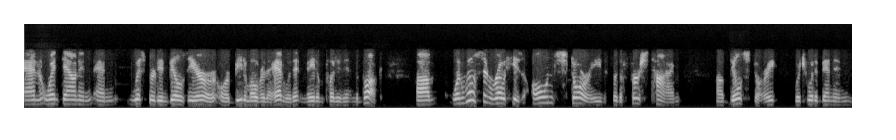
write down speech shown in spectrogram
and went down and, and whispered in Bill's ear or, or beat him over the head with it and made him put it in the book. Um, when Wilson wrote his own story for the first time, uh, Bill's story, which would have been in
